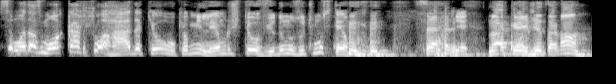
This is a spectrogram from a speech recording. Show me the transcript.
isso é uma das maiores cachorradas que eu, que eu me lembro de ter ouvido nos últimos tempos. Sério? Porque, não acredita, não?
